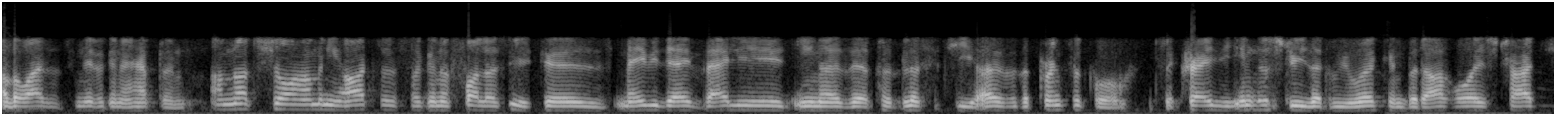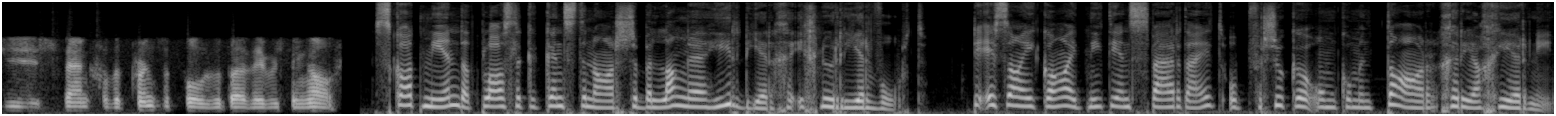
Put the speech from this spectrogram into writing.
Otherwise, it's never going to happen. I'm not sure how many artists are going to follow suit because maybe they value you know the publicity over the principle. It's a crazy industry that we work in, but I've always tried to stand for the principles above everything else. Scott meen dat plaaslike kunstenaars se belange hierdeur geïgnoreer word. Die SAIK het nie teen sperdheid op versoeke om kommentaar gereageer nie.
